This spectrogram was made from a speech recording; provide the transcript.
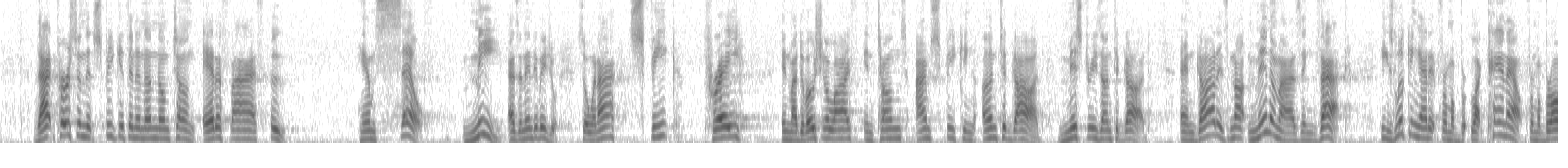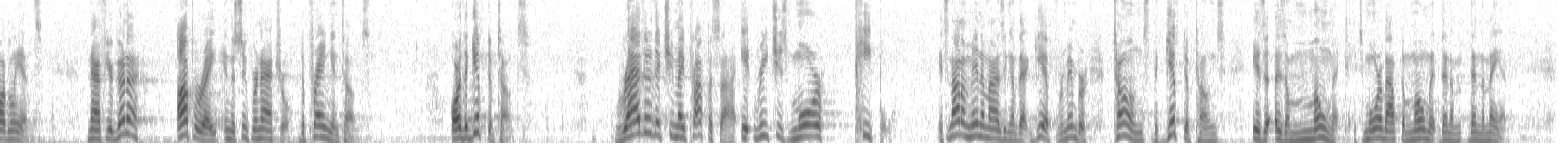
That person that speaketh in an unknown tongue edifieth who? Himself. Me as an individual. So when I speak, pray in my devotional life in tongues, I'm speaking unto God, mysteries unto God. And God is not minimizing that. He's looking at it from a, like pan out from a broad lens. Now, if you're going to operate in the supernatural, the praying in tongues, or the gift of tongues. Rather that you may prophesy, it reaches more people. It's not a minimizing of that gift. Remember, tongues, the gift of tongues, is a, is a moment. It's more about the moment than, a, than the man.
